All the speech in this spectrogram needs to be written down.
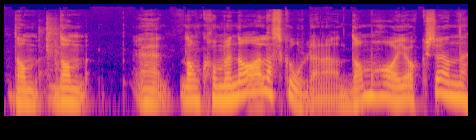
de, de, eh, de kommunala skolorna, de har ju också en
